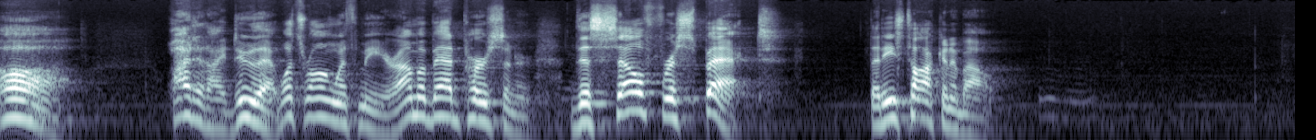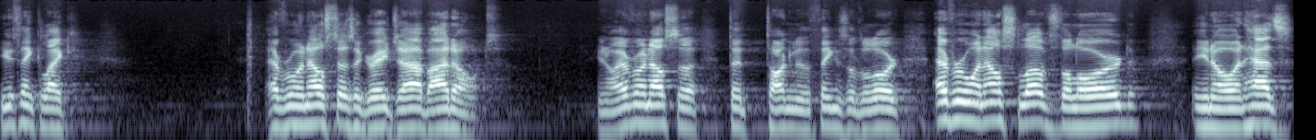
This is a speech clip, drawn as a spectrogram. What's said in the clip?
Oh, why did I do that? What's wrong with me? Or I'm a bad person. Or this self respect that he's talking about. You think, like, everyone else does a great job, I don't. You know, everyone else, uh, talking to the things of the Lord, everyone else loves the Lord, you know, and has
